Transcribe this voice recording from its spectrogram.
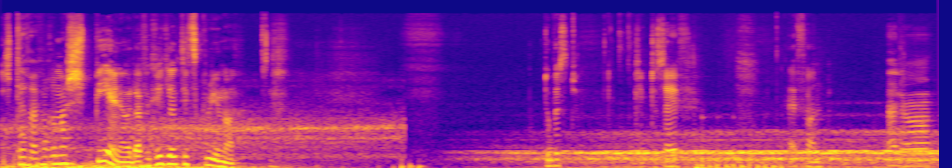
Ich darf einfach immer spielen, aber dafür kriege ich auch die Screamer. Du bist. Click to save. Have fun. Hallo.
